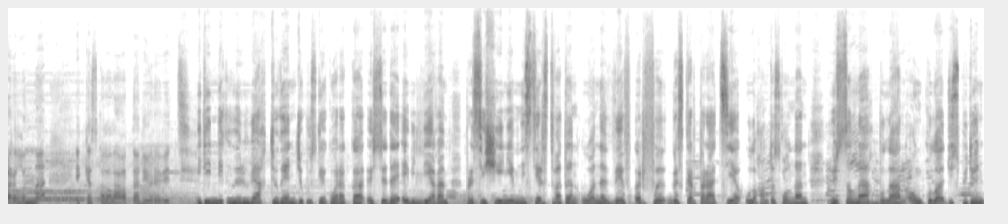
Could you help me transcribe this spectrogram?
арылынна, икке сколаларда дөрәбит. Итинник үйөрүлээх түген жукуске куаракка өссө да эбиллиягам. Просвещение министерствотын уана ВЭФ РФ госкорпорация улахан тосқолунан үс сыллаах булан онкула түспүтүн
